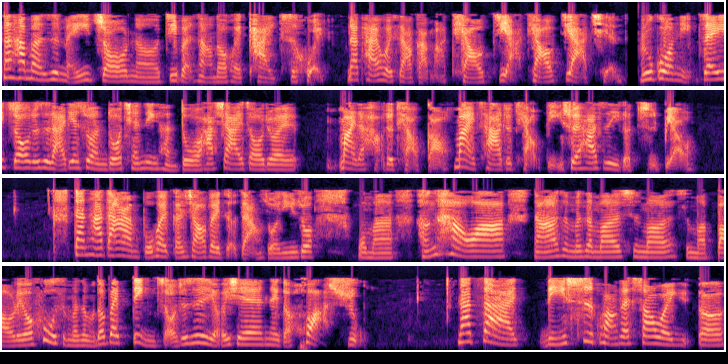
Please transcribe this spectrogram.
那他们是每一周呢，基本上都会开一次会。那开会是要干嘛？调价，调价钱。如果你这一周就是来电数很多，签订很多，他下一周就会卖得好就调高，卖差就调低，所以它是一个指标。但他当然不会跟消费者这样说，已经说我们很好啊，然后什么什么什么什么保留户什么什么都被定走，就是有一些那个话术。那在离市况再稍微呃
